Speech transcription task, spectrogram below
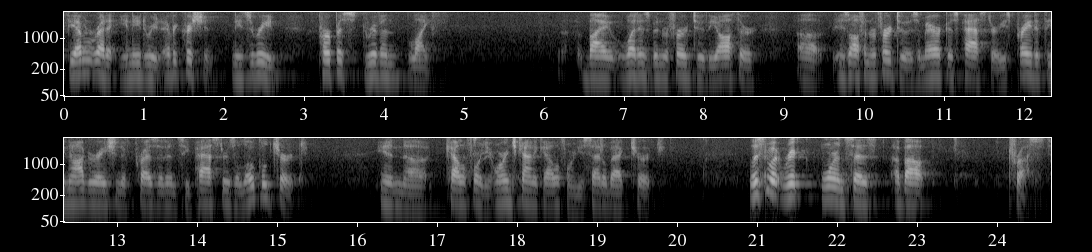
If you haven't read it, you need to read it. Every Christian needs to read Purpose Driven Life by what has been referred to, the author uh, is often referred to as America's pastor. He's prayed at the inauguration of presidents. He pastors a local church in uh, California, Orange County, California, Saddleback Church. Listen to what Rick Warren says about trust.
